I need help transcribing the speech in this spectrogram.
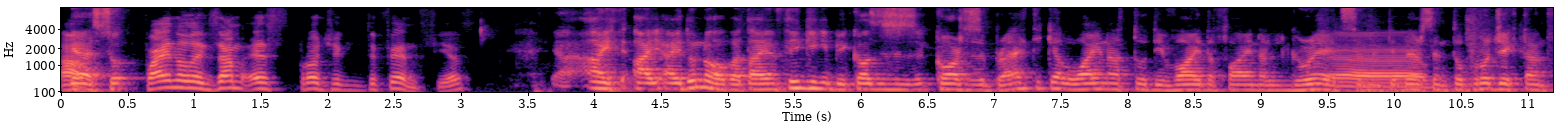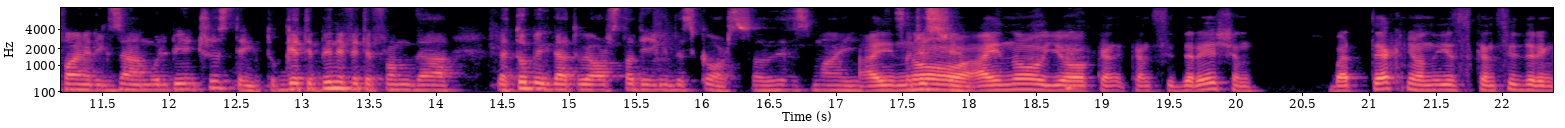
Ah, yeah, so final exam as project defense, yes? I, I I don't know, but I am thinking because this is a course is practical, why not to divide the final grade seventy uh, percent to project and final exam will be interesting to get a benefit from the the topic that we are studying in this course. So this is my I suggestion. know I know your con consideration, but Technion is considering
